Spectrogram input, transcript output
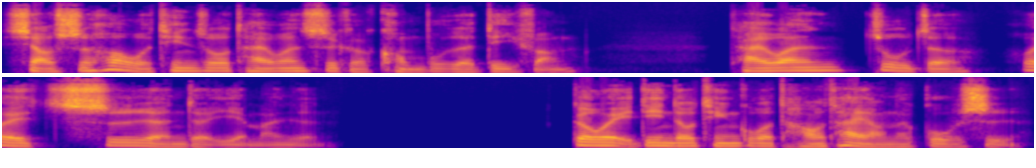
小时候我听说台湾是个恐怖的地方，台湾住着会吃人的野蛮人。各位一定都听过桃太郎的故事。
